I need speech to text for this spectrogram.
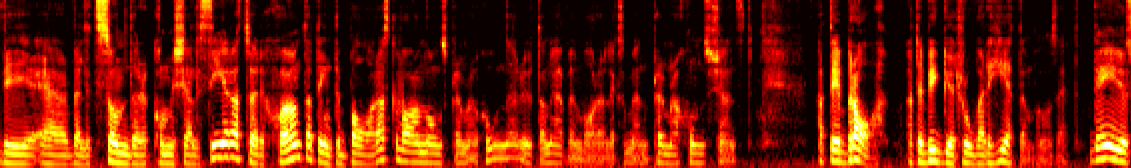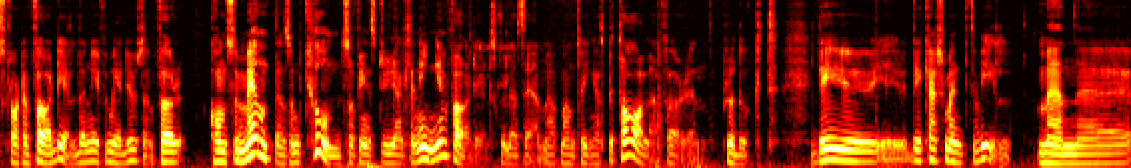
vi är väldigt sönderkommersialiserat så är det skönt att det inte bara ska vara annonsprenumerationer utan även vara liksom en prenumerationstjänst. Att det är bra, att det bygger trovärdigheten på något sätt. Det är ju såklart en fördel, den är för mediehusen. För konsumenten som kund så finns det ju egentligen ingen fördel skulle jag säga med att man tvingas betala för en produkt. Det, är ju, det kanske man inte vill. Men eh,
